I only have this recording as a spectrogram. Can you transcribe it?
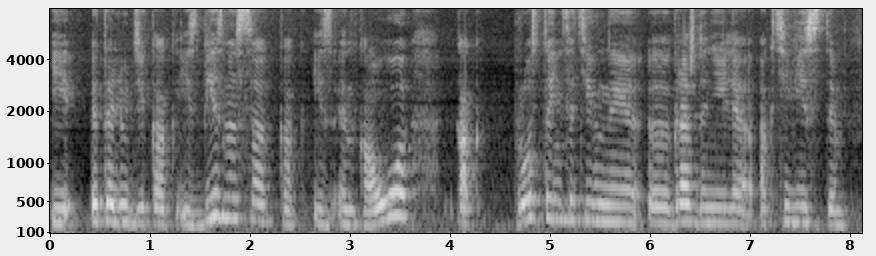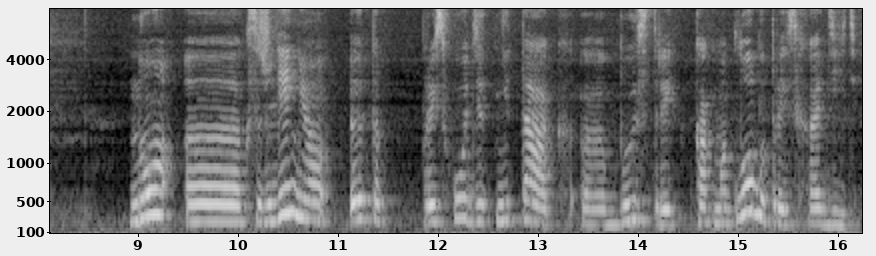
И это люди как из бизнеса, как из НКО, как просто инициативные э, граждане или активисты. Но, э, к сожалению, это происходит не так э, быстро, как могло бы происходить,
